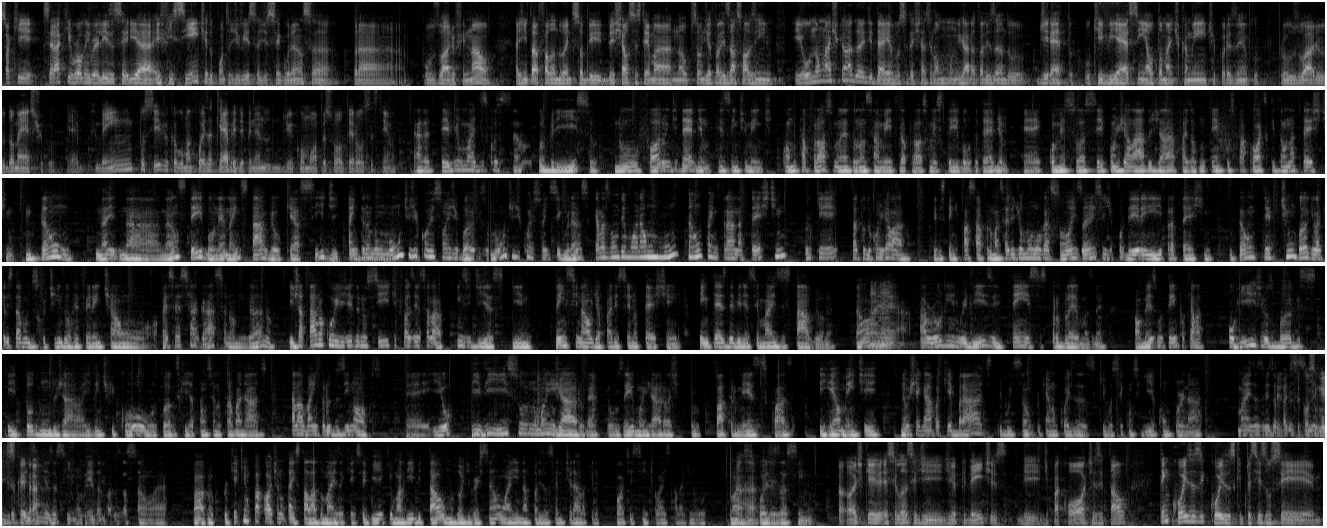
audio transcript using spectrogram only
Só que será que rolling release seria eficiente do ponto de vista de segurança para o usuário final? A gente estava falando antes sobre deixar o sistema na opção de atualizar sozinho. Eu não acho que é uma grande ideia você deixar, sei lá, um manjar atualizando direto, o que viessem automaticamente, por exemplo para o usuário doméstico. É bem possível que alguma coisa quebre, dependendo de como a pessoa alterou o sistema. Cara, teve uma discussão sobre isso no fórum de Debian recentemente. Como está próximo né, do lançamento da próxima stable do Debian, é, começou a ser congelado já faz algum tempo os pacotes que estão na testing. Então, na, na, na, unstable, né, na instável, que é a seed, tá entrando um monte de correções de bugs, um monte de correções de segurança, elas vão demorar um montão para entrar na testing, porque tá tudo congelado. Eles têm que passar por uma série de homologações antes de poderem ir para testing. Então, teve, tinha um bug lá que eles estavam discutindo referente a um SSH, se eu não me engano, e já estava corrigido no seed fazia, sei lá, 15 dias e tem sinal de aparecer no teste ainda em tese deveria ser mais estável, né? Então, uhum. é, a rolling release tem esses problemas, né? Ao mesmo tempo que ela corrige os bugs que todo mundo já identificou, os bugs que já estão sendo trabalhados, ela vai introduzir novos. É, e eu vivi isso no Manjaro, né? Eu usei o Manjaro acho que por quatro meses quase, e realmente não chegava a quebrar a distribuição, porque eram coisas que você conseguia contornar, mas às vezes aparecia Você conseguia desquebrar. assim no meio da atualização. É. Ah, meu, por que, que um pacote não está instalado mais aqui? Aí você via que uma lib tal mudou de versão, aí na atualização ele tirava aquele pacote assim, que lá instalar de novo. Umas coisas assim, né? Eu acho que esse lance de, de updates, de, de pacotes e tal, tem coisas e coisas que precisam ser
